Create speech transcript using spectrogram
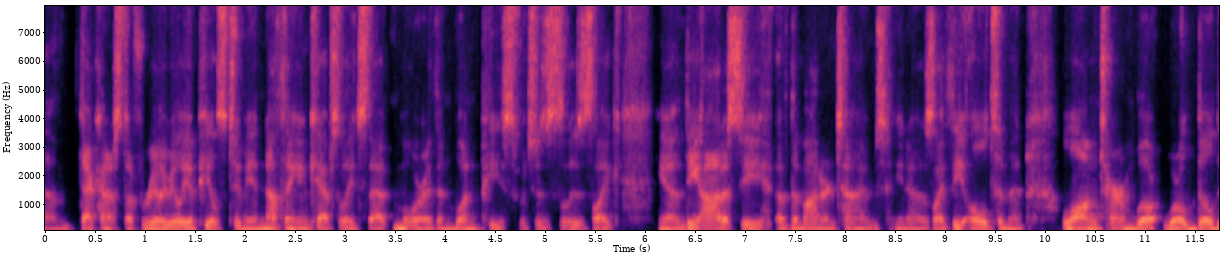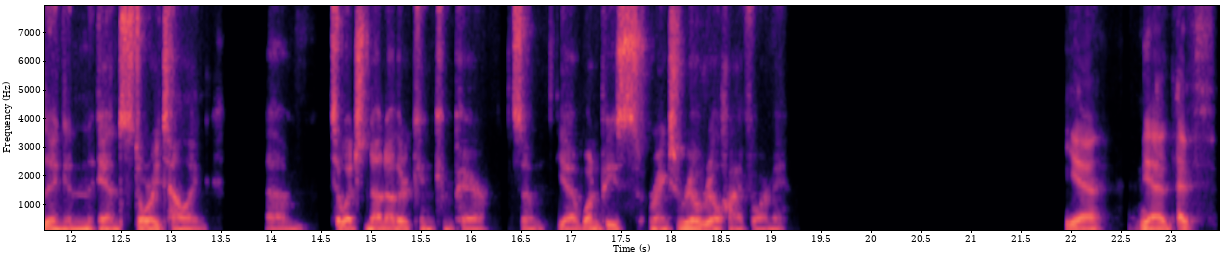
Um, that kind of stuff really, really appeals to me, and nothing encapsulates that more than One Piece, which is is like you know the Odyssey of the modern times. You know, it's like the ultimate long term world building and and storytelling um, to which none other can compare. So yeah, One Piece ranks real, real high for me. Yeah. Yeah. I've,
